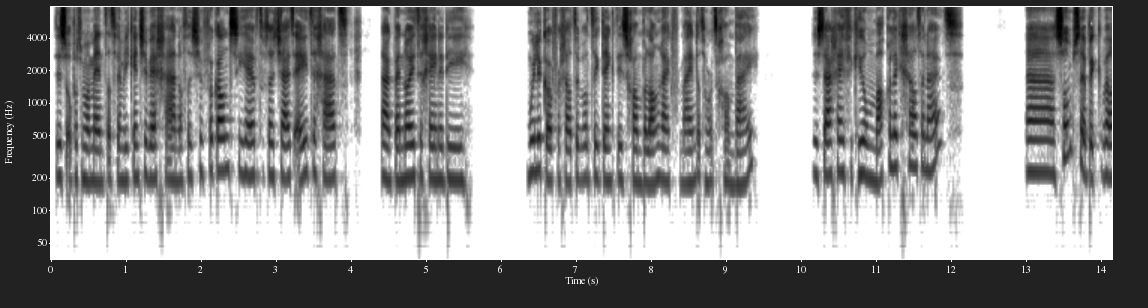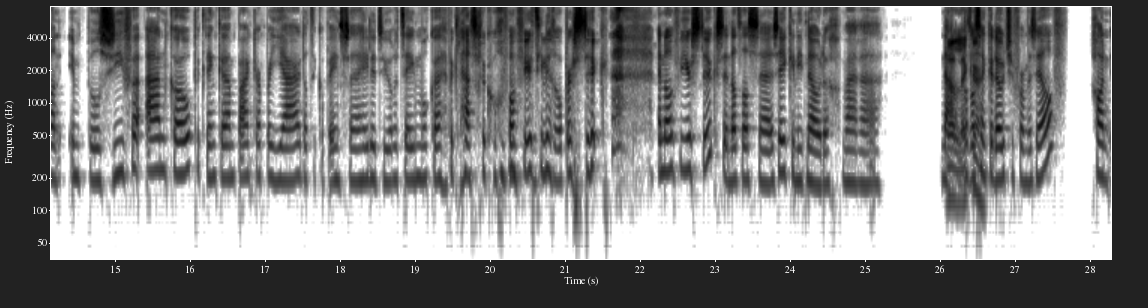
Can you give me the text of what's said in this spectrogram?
Dus op het moment dat we een weekendje weggaan, of dat je vakantie hebt, of dat je uit eten gaat. Nou, ik ben nooit degene die moeilijk over geld heeft, want ik denk, dit is gewoon belangrijk voor mij en dat hoort gewoon bij. Dus daar geef ik heel makkelijk geld aan uit. Eh, soms heb ik wel een impulsieve aankoop. Ik denk eh, een paar keer per jaar dat ik opeens eh, hele dure theemokken heb ik laatst gekocht van 14 euro per stuk. en dan vier stuks. En dat was zeker niet nodig. Maar nou, dat was een cadeautje voor mezelf. Gewoon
